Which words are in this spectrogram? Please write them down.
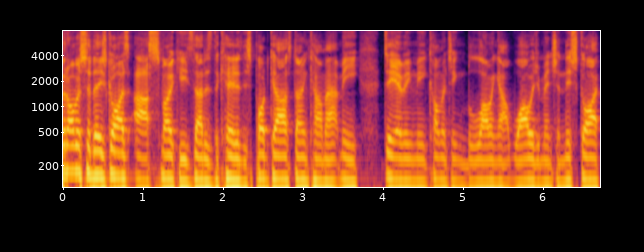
But obviously, these guys are Smokies. That is the key to this podcast. Don't come at me, DMing me, commenting, blowing up. Why would you mention this guy?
